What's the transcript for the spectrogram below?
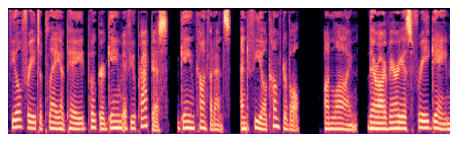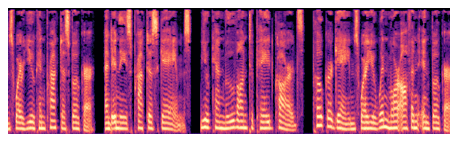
feel free to play a paid poker game if you practice, gain confidence, and feel comfortable. Online, there are various free games where you can practice poker, and in these practice games, you can move on to paid cards, poker games where you win more often in poker.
